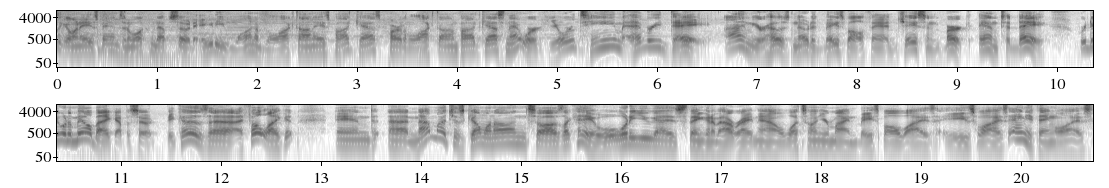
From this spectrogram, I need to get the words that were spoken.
How's it going, A's fans, and welcome to episode 81 of the Locked On A's podcast, part of the Locked On Podcast Network, your team every day. I'm your host, noted baseball fan Jason Burke, and today we're doing a mailbag episode because uh, I felt like it, and uh, not much is going on. So I was like, hey, what are you guys thinking about right now? What's on your mind, baseball wise, A's wise, anything wise?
